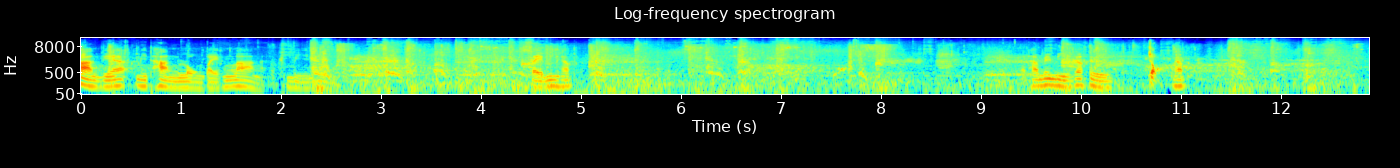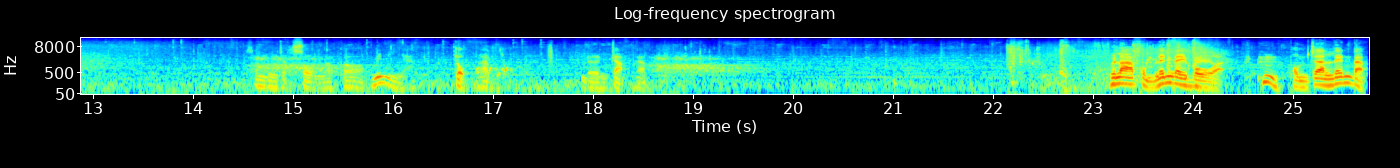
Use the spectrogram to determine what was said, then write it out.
ทางเนี้ยมีทางลงไปข้างล่างอะ มีแน่เซนครับ ถ้าไม่มีก็คือจบครับซึ่งดูจากทรงแล้วก็ไม่มีครับจบครับ เดินกลับครับ เวลาผมเล่นไดโบอะผมจะเล่นแบบ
